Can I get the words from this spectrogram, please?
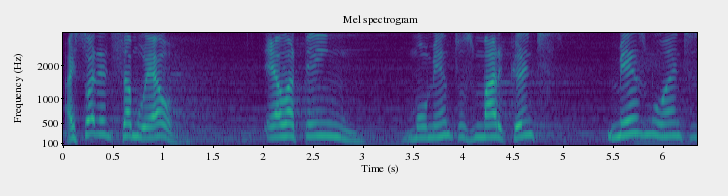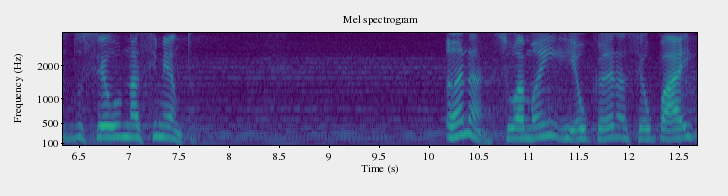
A história de Samuel, ela tem momentos marcantes, mesmo antes do seu nascimento. Ana, sua mãe, e Eucana, seu pai,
